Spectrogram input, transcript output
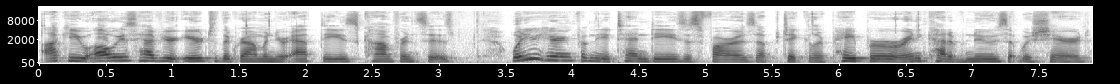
Aki, you always have your ear to the ground when you're at these conferences. What are you hearing from the attendees as far as a particular paper or any kind of news that was shared?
